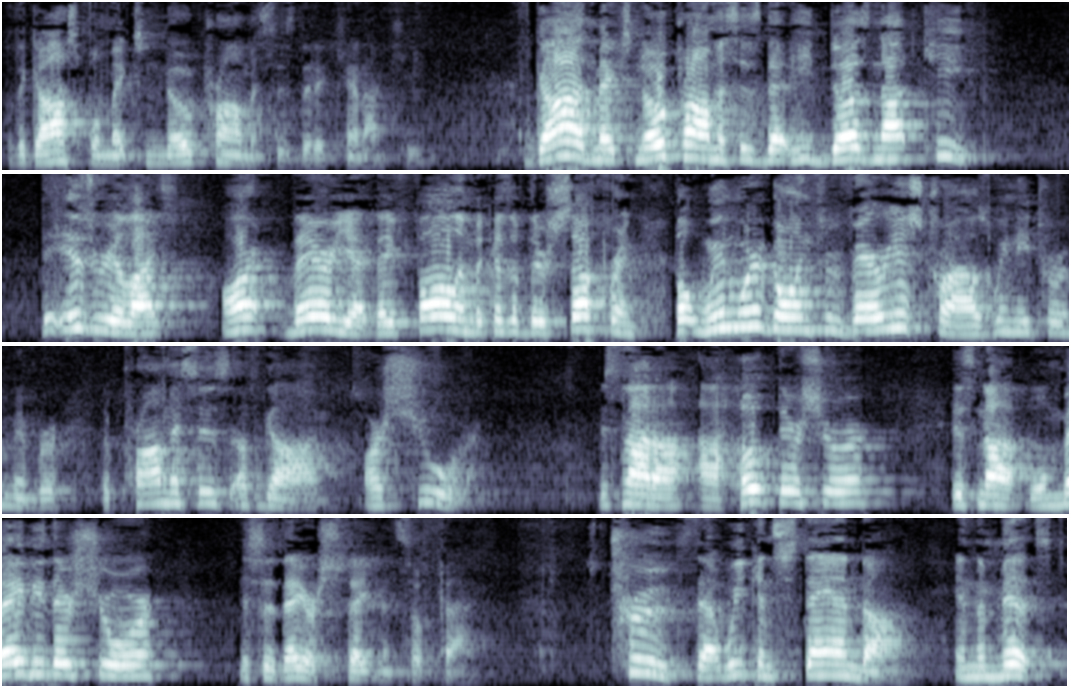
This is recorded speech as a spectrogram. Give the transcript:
But the gospel makes no promises that it cannot keep. God makes no promises that he does not keep. The Israelites aren't there yet. They've fallen because of their suffering. But when we're going through various trials, we need to remember the promises of God are sure. It's not, a, I hope they're sure. It's not, well, maybe they're sure. It's that they are statements of fact truths that we can stand on in the midst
